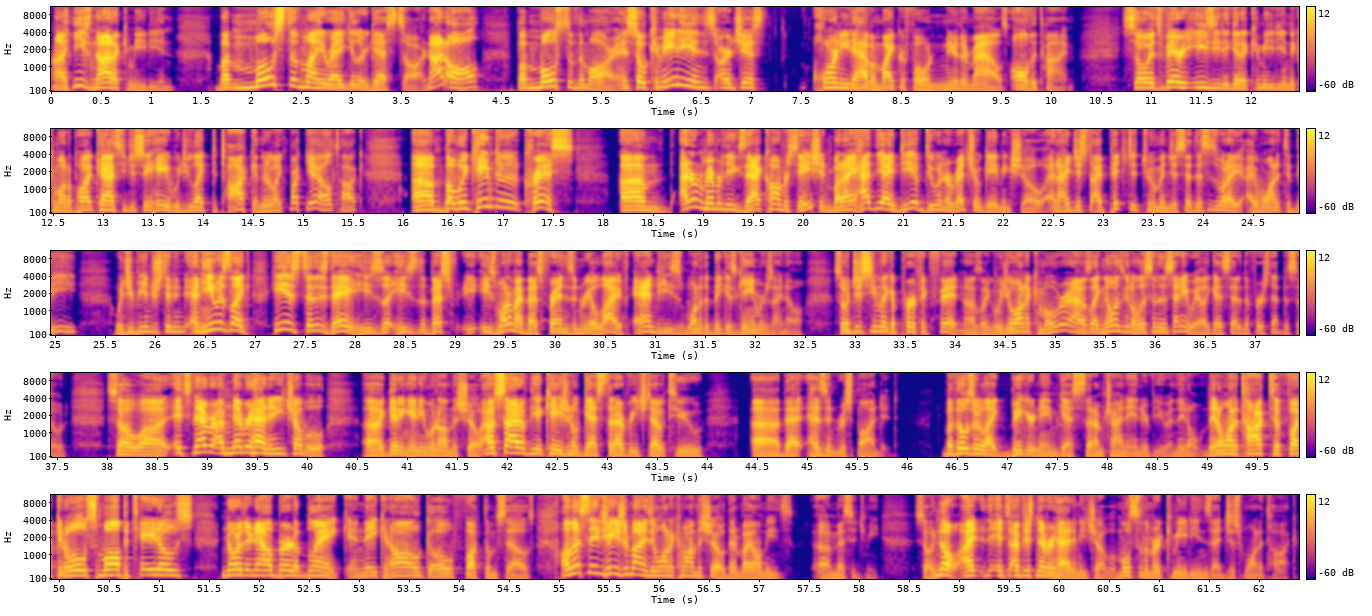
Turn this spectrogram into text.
Uh, he's not a comedian, but most of my regular guests are. Not all, but most of them are. And so comedians are just horny to have a microphone near their mouths all the time. So it's very easy to get a comedian to come on a podcast. You just say, "Hey, would you like to talk?" And they're like, "Fuck yeah, I'll talk." Um, but when it came to Chris, um, I don't remember the exact conversation, but I had the idea of doing a retro gaming show, and I just I pitched it to him and just said, "This is what I, I want it to be." Would you be interested in? And he was like, he is to this day, he's he's the best. He's one of my best friends in real life, and he's one of the biggest gamers I know. So it just seemed like a perfect fit. And I was like, would you want to come over? And I was like, no one's gonna listen to this anyway, like I said in the first episode. So uh, it's never, I've never had any trouble uh, getting anyone on the show outside of the occasional guest that I've reached out to uh, that hasn't responded. But those are like bigger name guests that I'm trying to interview, and they don't they don't want to talk to fucking old small potatoes, Northern Alberta blank, and they can all go fuck themselves unless they change their minds and want to come on the show. Then by all means, uh, message me. So no, I it's I've just never had any trouble. Most of them are comedians that just want to talk.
